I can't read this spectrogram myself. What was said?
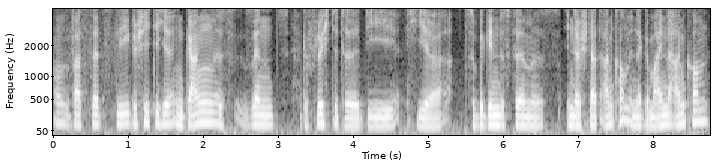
was setzt die Geschichte hier in Gang? Es sind Geflüchtete, die hier zu Beginn des Filmes in der Stadt ankommen, in der Gemeinde ankommen.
